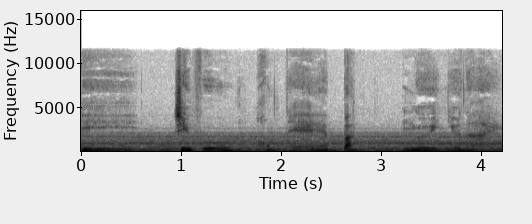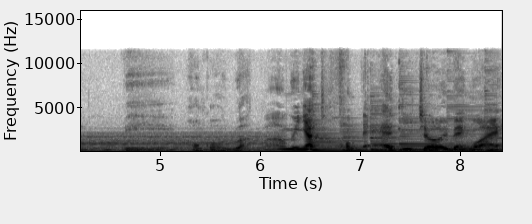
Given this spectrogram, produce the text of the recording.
Vì chính phủ không thể bắt người như này vì không có luật. Người Nhật không thể đi chơi bên ngoài.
